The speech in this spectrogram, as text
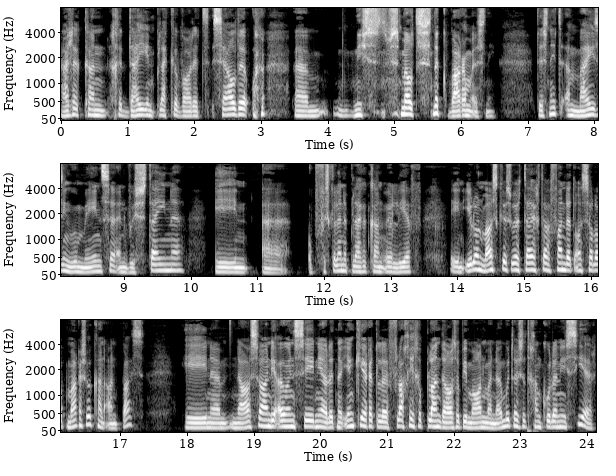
Hulle kan gedei in plekke waar dit selde ehm um, nie smelt snik warm is nie. Dis net amazing hoe mense in woestyne en uh op verskillende plekke kan oorleef en Elon Musk is oortuig daarvan dat ons sal op Mars ook kan aanpas. En ehm um, NASA en die ouens sê nee, hulle het nou een keer het hulle vlaggie geplant daar's op die maan, maar nou moet ons dit gaan koloniseer.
